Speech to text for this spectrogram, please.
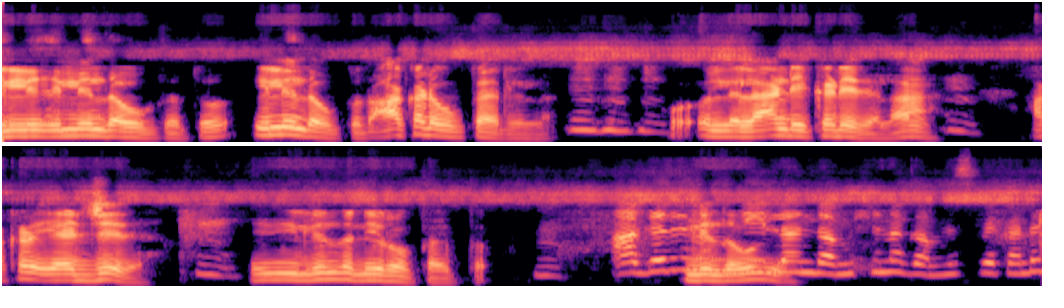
ಇಲ್ಲಿ ಇಲ್ಲಿಂದ ಹೋಗ್ತತ್ತು ಇಲ್ಲಿಂದ ಹೋಗ್ತತ್ತು ಆ ಕಡೆ ಹೋಗ್ತಾ ಇರಲಿಲ್ಲ. ಇಲ್ಲಿ ಲ್ಯಾಂಡ್ ಈ ಕಡೆ ಇದೆಯಲ್ಲ. ಆ ಕಡೆ ಎಡ್ಜ್ ಇದೆ. ಇಲ್ಲಿಂದ ನೀರು ಹೋಗ್ತಾ ಇತ್ತು. ಇಲ್ಲಿಂದ ಅಂಶನ ಗಮನಿಸ್ಬೇಕಂದ್ರೆ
